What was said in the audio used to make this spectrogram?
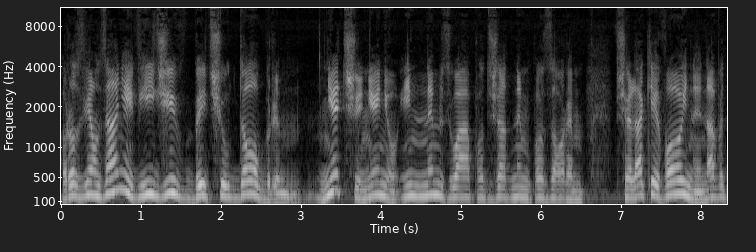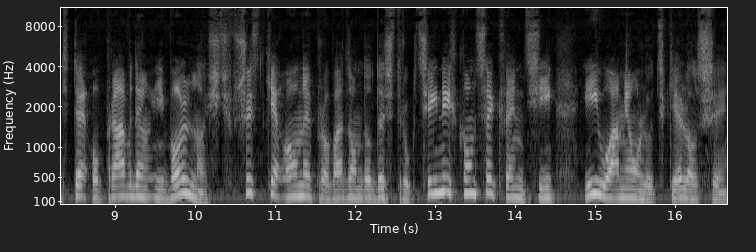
Rozwiązanie widzi w byciu dobrym, nie czynieniu innym zła pod żadnym pozorem. Wszelakie wojny, nawet te o prawdę i wolność, wszystkie one prowadzą do destrukcyjnych konsekwencji i łamią ludzkie losy.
